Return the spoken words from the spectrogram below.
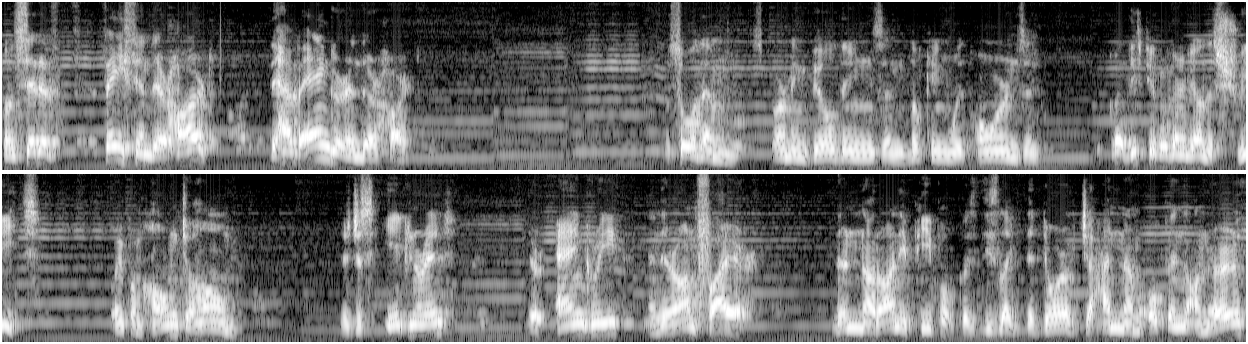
So instead of faith in their heart, they have anger in their heart. We saw them storming buildings and looking with horns and God these people are going to be on the streets going from home to home. They're just ignorant, they're angry and they're on fire. They're Narani people because these like the door of Jahannam open on earth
